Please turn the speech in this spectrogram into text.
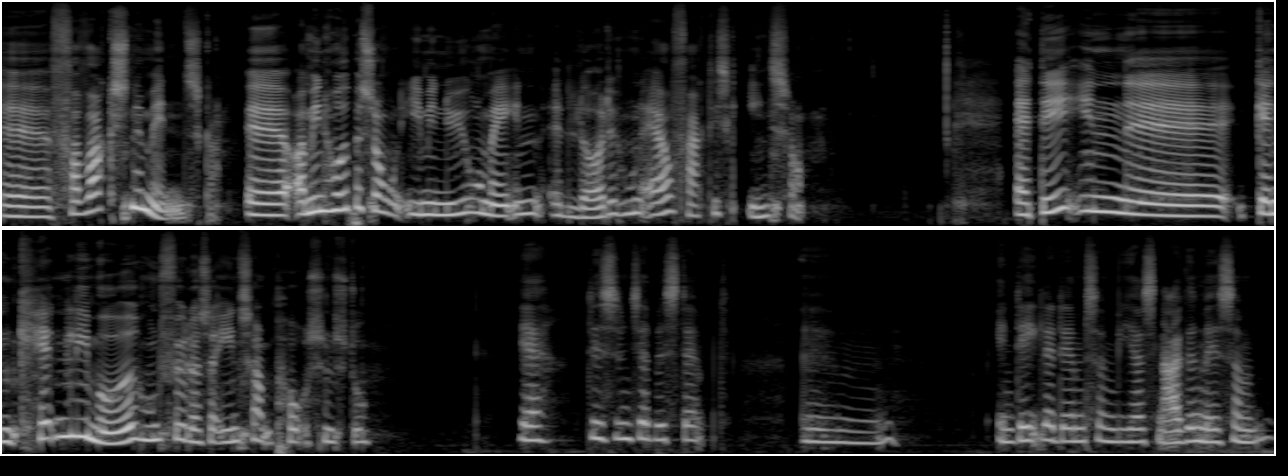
øh, for voksne mennesker. Øh, og min hovedperson i min nye roman, Lotte, hun er jo faktisk ensom. Er det en øh, genkendelig måde, hun føler sig ensom på, synes du? Ja, det synes jeg bestemt. Øhm, en del af dem, som vi har snakket med, som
